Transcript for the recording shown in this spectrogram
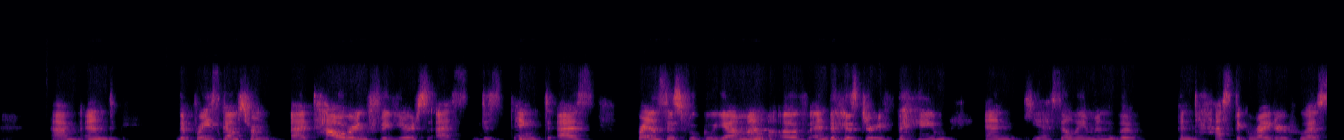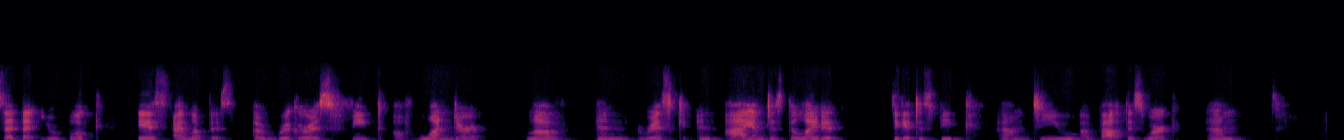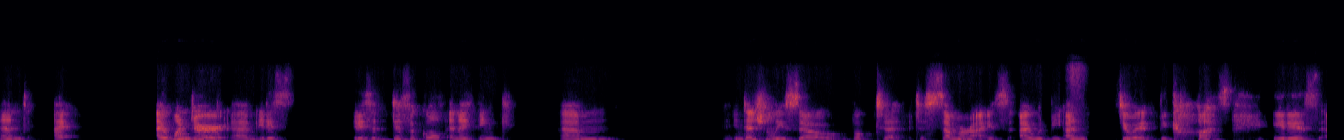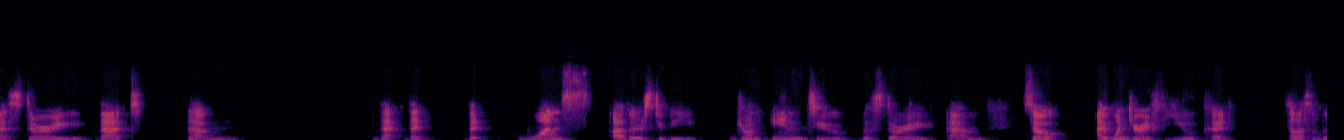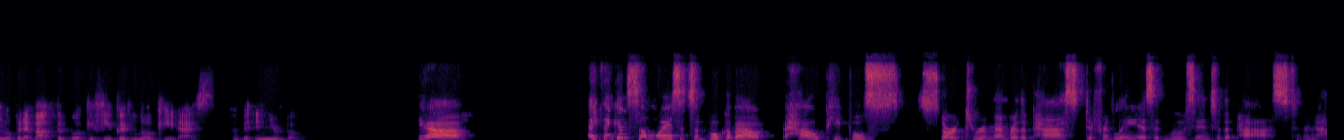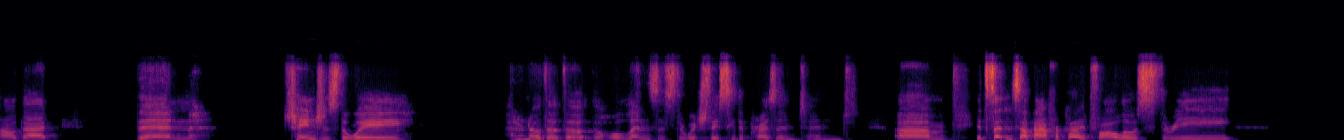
Um, and the praise comes from uh, towering figures as distinct as Francis Fukuyama of End of History fame and Kiese Laymon, the fantastic writer who has said that your book is, I love this, a rigorous feat of wonder, love, and risk. And I am just delighted to get to speak um, to you about this work. Um, and I, I wonder, um, it is, it is a difficult and I think um, intentionally so book to to summarize. I would be unto it because it is a story that um, that that that wants others to be drawn into the story. Um, so I wonder if you could tell us a little bit about the book, if you could locate us a bit in your book. Yeah. I think in some ways it's a book about how people start to remember the past differently as it moves into the past and how that then changes the way I don't know the the the whole lenses through which they see the present, and um, it's set in South Africa. It follows three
